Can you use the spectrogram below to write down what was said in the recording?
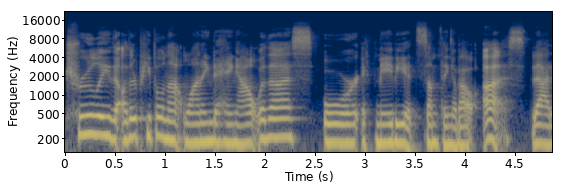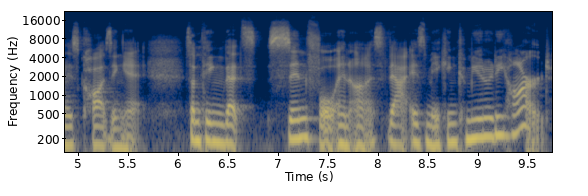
truly the other people not wanting to hang out with us or if maybe it's something about us that is causing it, something that's sinful in us that is making community hard.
